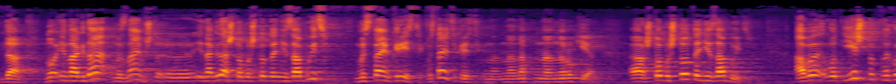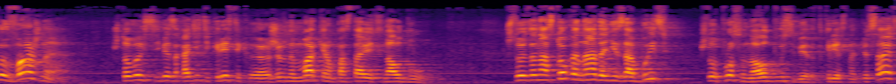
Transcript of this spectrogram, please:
Да, но иногда мы знаем, что э, иногда, чтобы что-то не забыть, мы ставим крестик. Вы ставите крестик на, на, на, на руке, а, чтобы что-то не забыть. А вы, вот есть что-то такое важное, что вы себе захотите крестик жирным маркером поставить на лбу. Что это настолько надо не забыть, чтобы просто на лбу себе этот крест написать,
